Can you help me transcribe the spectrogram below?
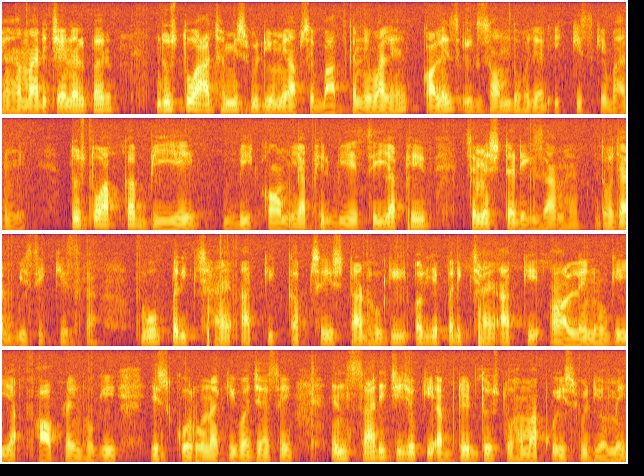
है हमारे चैनल पर। दोस्तों आज हम इस वीडियो में आपसे बात करने वाले हैं कॉलेज एग्ज़ाम 2021 के बारे में। दोस्तों आपका बीए, बीकॉम या फिर बीएससी या फिर सेमेस्टर एग्ज़ाम है 2020-21 का। वो परीक्षाएँ आपकी कब से स्टार्ट होगी और ये परीक्षाएँ आपकी ऑनलाइन होगी या ऑफलाइन होगी इस कोरोना की वजह से? इन सारी चीज़ों की अपडेट दोस्तों हम आपको इस वीडियो में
